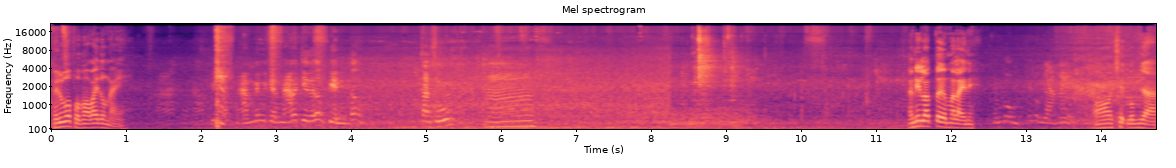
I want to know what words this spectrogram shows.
ไม่รู้ว่าผมเอาไว้ตรงไหนเปลี่ยนน้ำไม่มีการน้ำเจอก็ต้องเปลี่ยนต้องสั่งศูนย์อืมอันนี้เราเติมอะไรนี่ลมลมๆให้ลมยางให้อ๋อเช็ดลมยาง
